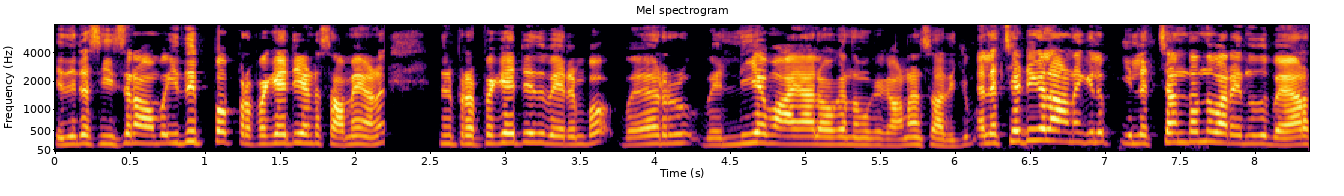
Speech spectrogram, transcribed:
ഇതിന്റെ സീസൺ ആകുമ്പോൾ ഇതിപ്പോൾ പ്രൊപ്പഗേറ്റ് ചെയ്യേണ്ട സമയമാണ്. ഇതിന് പ്രൊപ്പഗേറ്റ് ചെയ്ത് വരുമ്പോൾ വേറൊരു വലിയ മായാലോകം നമുക്ക് കാണാൻ സാധിക്കും. ഇലച്ചെടികളാണെങ്കിലും ഇലച്ചന്ത എന്ന് പറയുന്നത് വേറെ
